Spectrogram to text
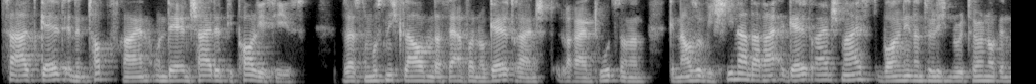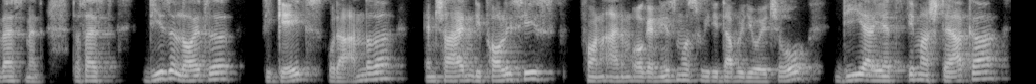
zahlt Geld in den Topf rein und der entscheidet die Policies. Das heißt, du musst nicht glauben, dass er einfach nur Geld rein, rein tut, sondern genauso wie China da rein, Geld reinschmeißt, wollen die natürlich einen Return of Investment. Das heißt, diese Leute wie Gates oder andere entscheiden die Policies von einem Organismus wie die WHO, die ja jetzt immer stärker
